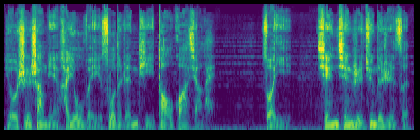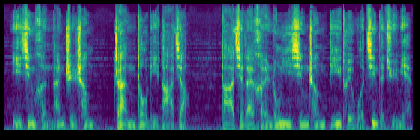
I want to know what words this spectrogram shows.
有时上面还有萎缩的人体倒挂下来。所以，前线日军的日子已经很难支撑，战斗力大降，打起来很容易形成敌退我进的局面。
